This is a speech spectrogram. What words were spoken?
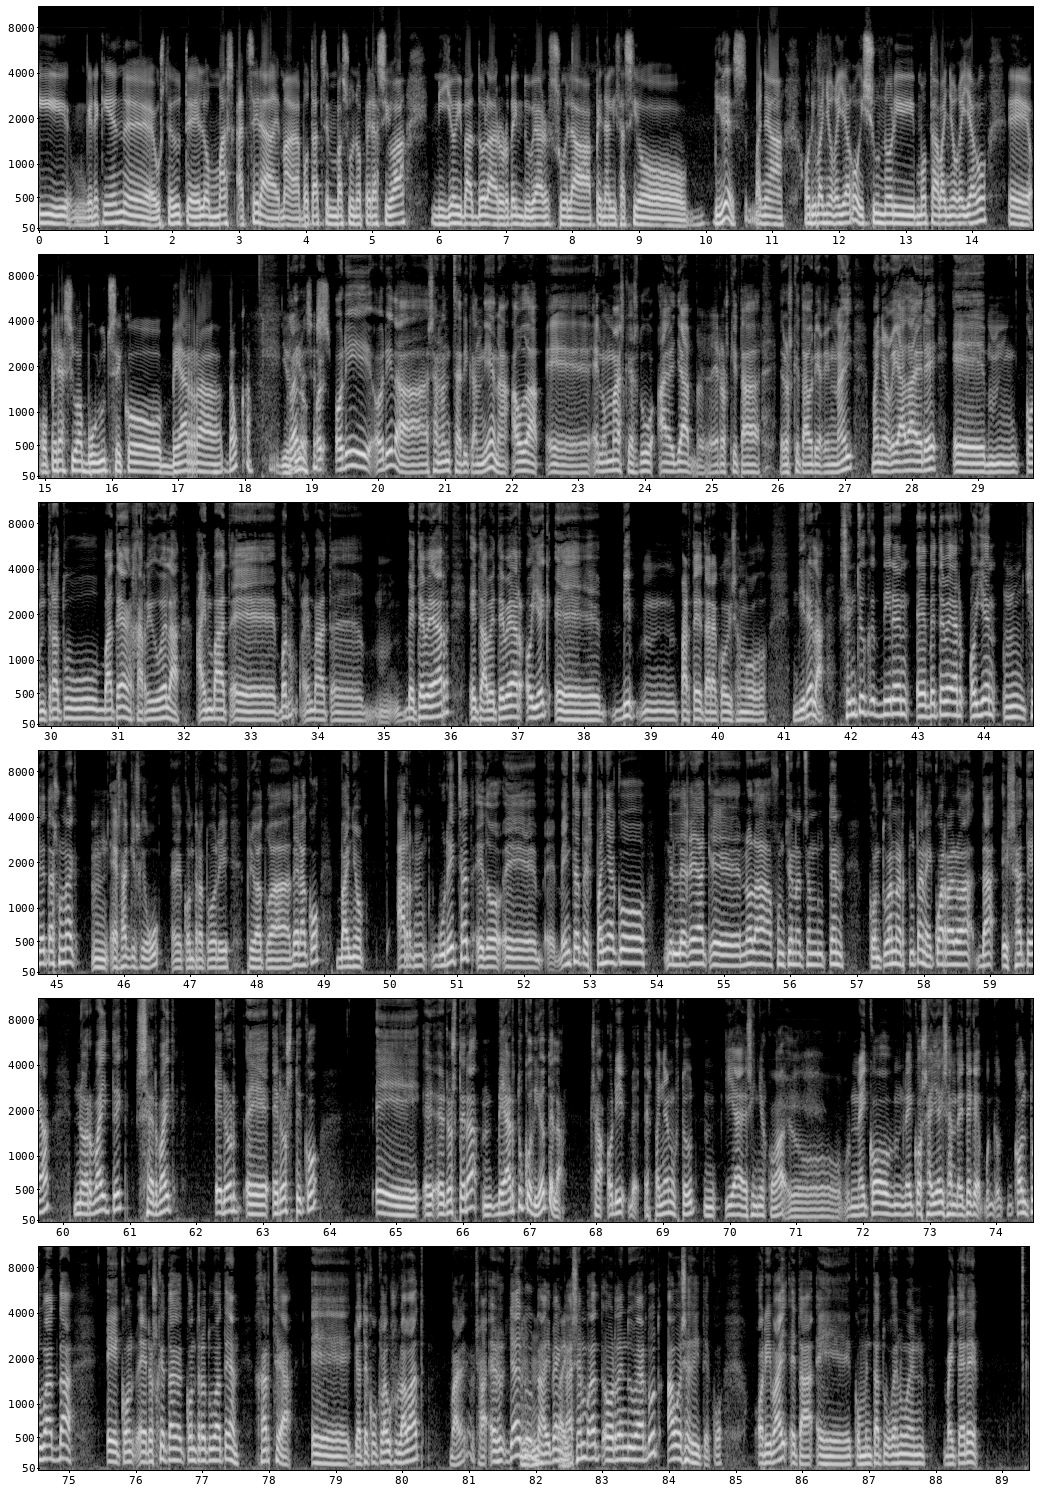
genekien eh, uste dute Elon Musk atzera ema, botatzen bazuen operazioa milioi bat dolar ordaindu behar zuela penalizazio bidez, baina hori baino gehiago, isun hori mota baino gehiago, eh, operazioa burutzeko beharra dauka. Claro, hori hori da zalantzarik handiena. Hau da, eh, Elon Musk ez du ah, ja erosketa erosketa hori egin nahi, baina egia da ere mm, kontratu batean jarri duela hainbat eh, bueno, hainbat eh, bete behar eta bete behar hoiek eh, bi mm, parteetarako izango direla. Zeintzuk diren eh, bete behar hoien mm, xehetasunak mm, ez dakizkigu eh, kontratu hori pribatua delako, baino ar, guretzat edo e, e, behintzat Espainiako legeak e, nola funtzionatzen duten kontuan hartutan eko arraroa da esatea norbaitek zerbait eror, e, erosteko e, e- erostera behartuko diotela. Osea, hori Espainian uste dut mm, ia ezinezkoa edo nahiko, nahiko saia izan daiteke. Kontu bat da e, kon, erosketa kontratu batean jartzea e, joateko klausula bat, vale? Osea, er, ja ez dut Mhm, nahi, venga, bai. zenbat ordaindu behar dut, hau ez egiteko. Hori bai, eta e, komentatu genuen baita ere,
